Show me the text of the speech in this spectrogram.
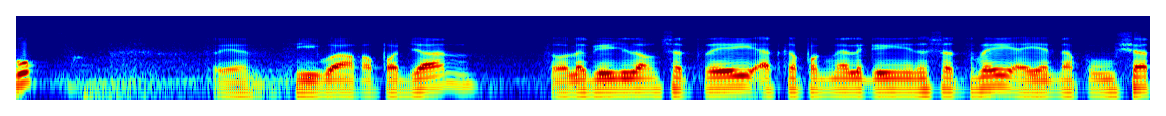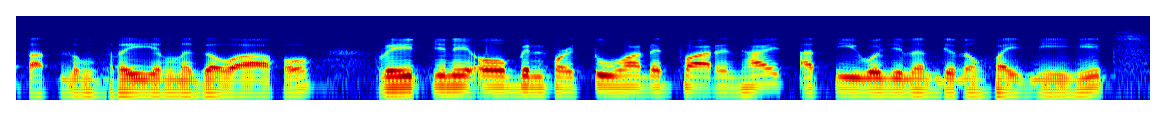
cook. So yan, hiwa ka pa dyan. So lagay nyo lang sa tray at kapag nalagay nyo na sa tray, ayan na po siya. Tatlong tray yung nagawa ko. Preheat nyo na oven for 200 Fahrenheit at iwan nyo lang din ng 5 minutes.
